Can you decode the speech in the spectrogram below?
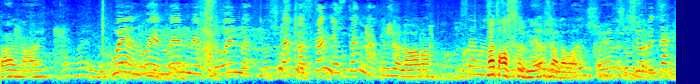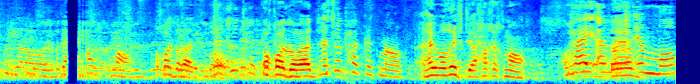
تعال معي وين وين وين ماخذه وين ماخذه استنى استنى استنى. ارجع لورا. ما تعصبني ارجع لورا. شو بدك؟ فيه معه اقعد غاد أقعد غاد. لشو تحقق معه؟ هي وظيفتي أحقق معه. وهي أنا طيب. أمه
